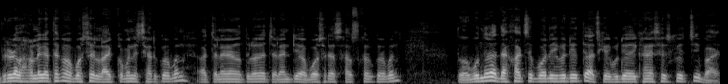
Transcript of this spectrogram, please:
ভিডিওটা ভালো লেগে থাকে, অবশ্যই লাইক কমেন্ট শেয়ার করবেন। আর চ্যানেলে নতুন হলে চ্যানেলটি অবশ্যই সাবস্ক্রাইব করবেন। তো বন্ধুরা, দেখা হচ্ছে পরের ভিডিওতে আজকের ভিডিও এখানে শেষ করছি। বাই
